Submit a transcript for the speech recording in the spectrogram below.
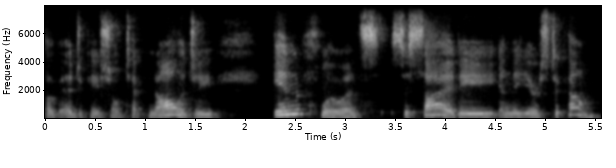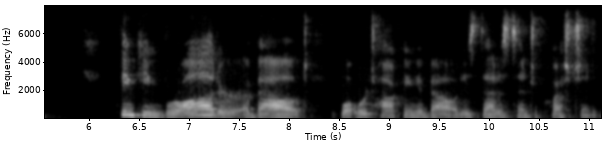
of educational technology influence society in the years to come? Thinking broader about what we're talking about is that essential question.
